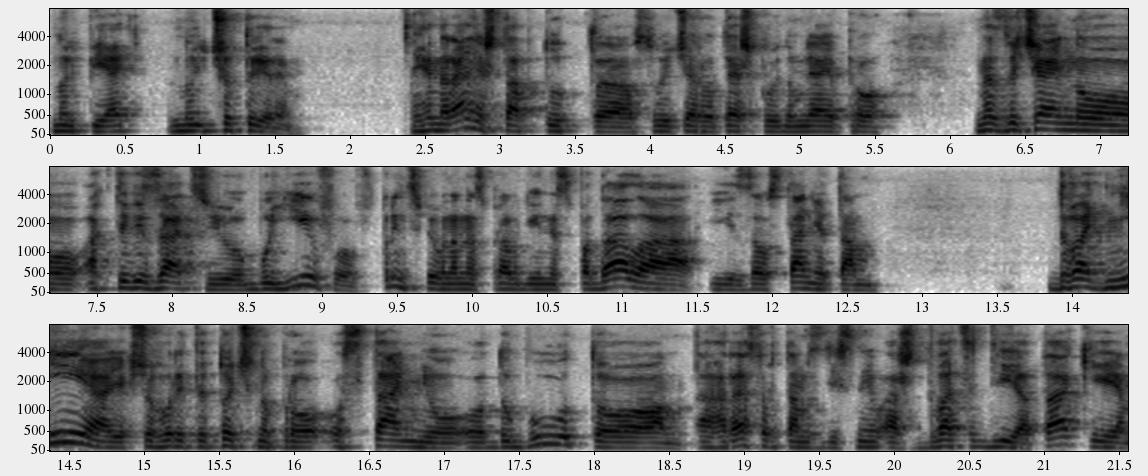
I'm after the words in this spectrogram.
0504. Генеральний штаб тут е, в свою чергу теж повідомляє про надзвичайну активізацію боїв. В принципі, вона насправді і не спадала, і за останні там два дні, якщо говорити точно про останню добу, то агресор там здійснив аж 22 атаки.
